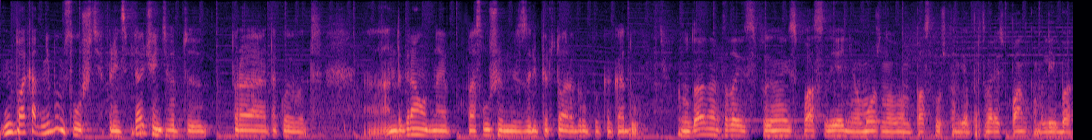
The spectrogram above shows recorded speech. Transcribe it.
ну, Блокаду не будем слушать, в принципе. Давай что-нибудь вот про такое вот андеграундное послушаем из репертуара группы Какаду. Ну да, наверное, тогда из, из последнего можно послушать, там, я притворяюсь панком, либо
